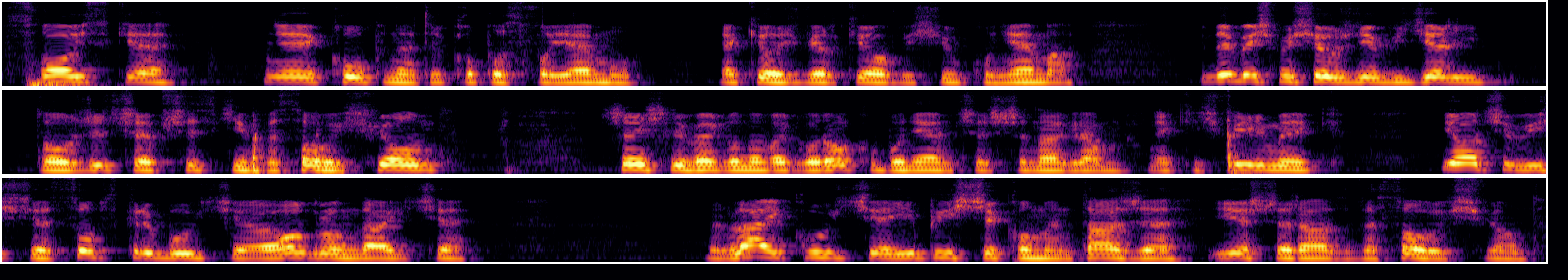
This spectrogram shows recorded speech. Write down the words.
swojskie, nie kupne, tylko po swojemu. Jakiegoś wielkiego wysiłku nie ma. Gdybyśmy się już nie widzieli, to życzę wszystkim wesołych świąt, szczęśliwego nowego roku, bo nie wiem, czy jeszcze nagram jakiś filmik. I oczywiście subskrybujcie, oglądajcie, lajkujcie i piszcie komentarze. I jeszcze raz wesołych świąt.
